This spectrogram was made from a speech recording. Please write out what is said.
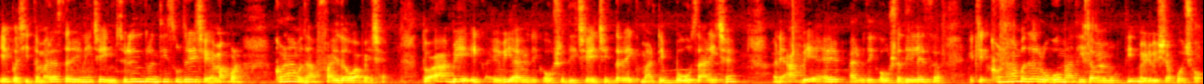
એ પછી તમારા શરીરની જે ઇન્સ્યુલિન ગ્રંથિ સુધરે છે, એમાં પણ ઘણા બધા ફાયદાઓ આપે છે. તો આ બે એક એવી આયુર્વેદિક ઔષધિ છે, જે દરેક માટે બહુ સારી છે અને આ બે આયુર્વેદિક ઔષધિ લેશો એટલે ઘણા બધા રોગોમાંથી તમે મુક્તિ મેળવી શકો છો.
